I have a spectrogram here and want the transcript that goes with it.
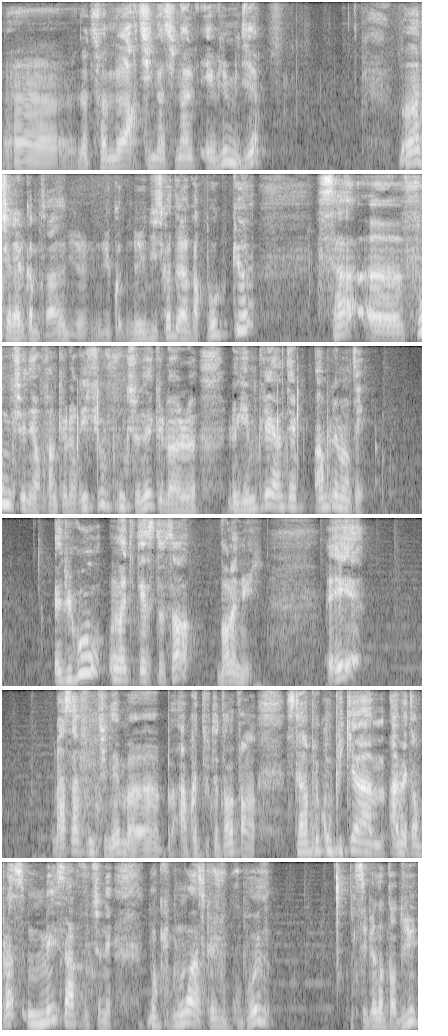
notre fameux artiste national est venu me dire, dans un channel comme ça, du, du Discord de la Corpo, que ça euh, fonctionnait, enfin que le refuel fonctionnait, que le, le, gameplay implémenté. Et du coup, on a testé ça dans la nuit. Et bah ça a fonctionné, bah, après tout temps, enfin c'était un peu compliqué à, à, mettre en place, mais ça a fonctionné. Donc moi, ce que je vous propose, c'est bien entendu,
